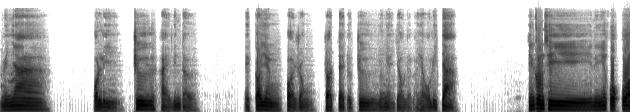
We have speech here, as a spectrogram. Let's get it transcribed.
mình nhà ô lì chứ hai linh đờ để coi yang bỏ rồng cho chạy đầu chứ yếu nhẹ dầu là là hiệu lý trả chính công ty những qua qua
